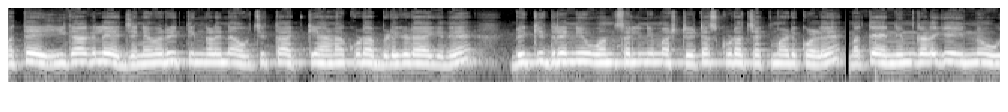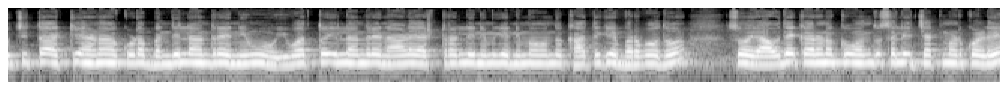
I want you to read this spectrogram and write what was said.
ಮತ್ತು ಈಗಾಗಲೇ ಜನವರಿ ತಿಂಗಳಿನ ಉಚಿತ ಅಕ್ಕಿ ಹಣ ಕೂಡ ಬಿಡುಗಡೆ ಆಗಿದೆ. ಬೇಕಿದ್ರೆ ನೀವು ಒಂದ್ಸಲಿ ನಿಮ್ಮ ಸ್ಟೇಟಸ್ ಕೂಡ ಚೆಕ್ ಮಾಡಿಕೊಳ್ಳಿ. ಮತ್ತು ನಿಮ್ಗಳಿಗೆ ಇನ್ನೂ ಉಚಿತ ಅಕ್ಕಿ ಹಣ ಕೂಡ ಬಂದಿಲ್ಲ ಅಂದರೆ ನೀವು ಇವತ್ತು ಇಲ್ಲ ಅಂದರೆ ನಾಳೆ ಅಷ್ಟರಲ್ಲಿ ನಿಮಗೆ ನಿಮ್ಮ ಒಂದು ಖಾತೆಗೆ ಬರ್ಬೋದು. ಸೊ ಯಾವುದೇ ಕಾರಣಕ್ಕೂ ಒಂದು ಸಲ ಚೆಕ್ ಮಾಡಿಕೊಳ್ಳಿ.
